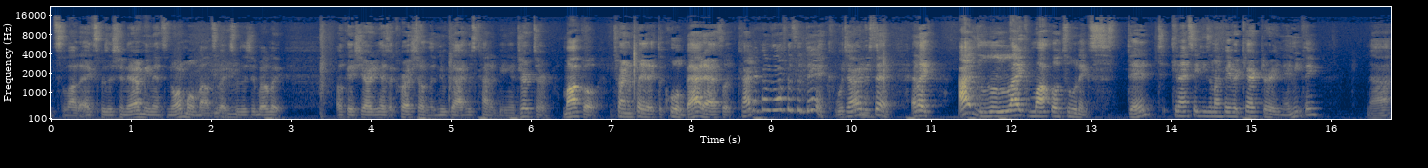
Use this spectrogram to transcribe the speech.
it's a lot of exposition there. I mean, it's normal amounts of mm-hmm. exposition, but like, okay, she already has a crush on the new guy who's kind of being a jerk to her. Mako trying to play like the cool badass, like kind of comes off as a dick, which I understand. And like, I like Mako to an extent. Can I say he's my favorite character in anything? Nah,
